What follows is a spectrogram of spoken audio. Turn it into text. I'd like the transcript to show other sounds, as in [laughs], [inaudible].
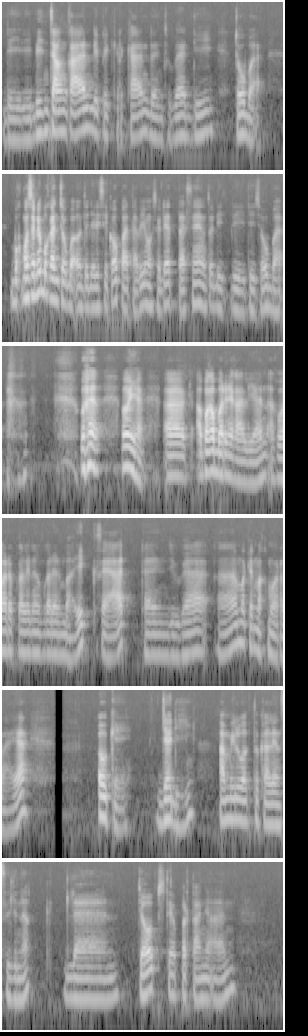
dibincangkan, dipikirkan dan juga dicoba. Buk, maksudnya bukan coba untuk jadi psikopat, tapi maksudnya tesnya untuk di, di, dicoba. [laughs] well, oh ya, uh, apa kabarnya kalian? Aku harap kalian dalam keadaan baik, sehat, dan juga uh, makin makmur lah ya. Oke, okay, jadi ambil waktu kalian sejenak dan jawab setiap pertanyaan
